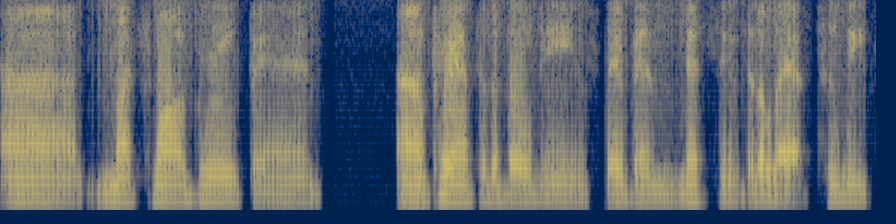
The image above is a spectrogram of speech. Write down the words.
uh, my small group and uh, praying for the Bodines. They've been missing for the last two weeks.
